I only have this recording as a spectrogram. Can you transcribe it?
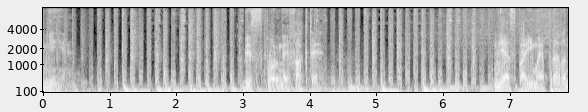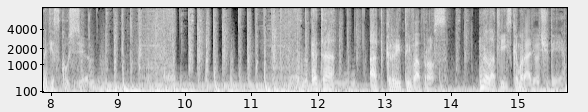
Экспертные мнения. Бесспорные факты. Неоспоримое право на дискуссию. Это «Открытый вопрос» на Латвийском радио 4.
